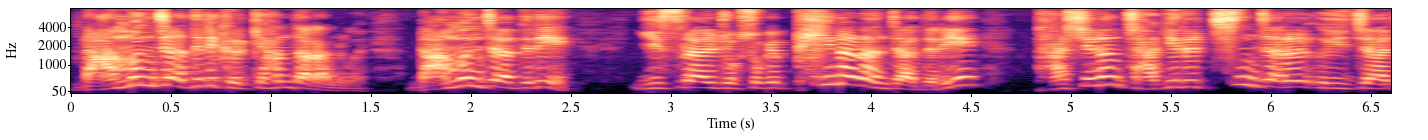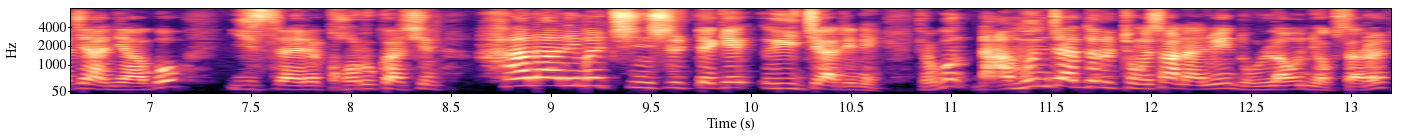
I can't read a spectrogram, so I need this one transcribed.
남은 자들이 그렇게 한다라는 거예요. 남은 자들이 이스라엘 족속의 피난한 자들이 다시는 자기를 친자를 의지하지 아니하고 이스라엘의 거룩하신 하나님을 진실되게 의지하리니 결국 남은 자들을 통해서 하나님이 놀라운 역사를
